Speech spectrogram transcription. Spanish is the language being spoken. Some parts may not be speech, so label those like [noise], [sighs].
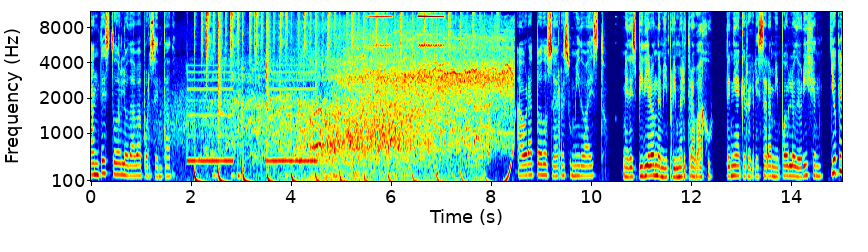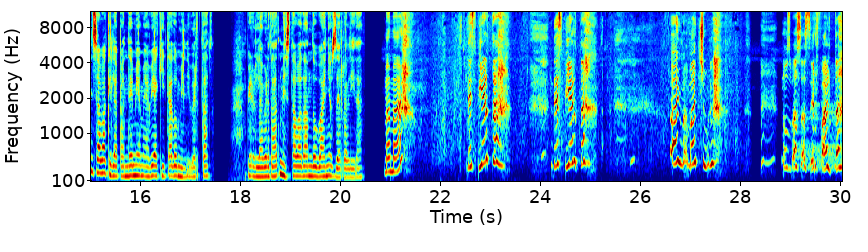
Antes todo lo daba por sentado. Ahora todo se ha resumido a esto. Me despidieron de mi primer trabajo. Tenía que regresar a mi pueblo de origen. Yo pensaba que la pandemia me había quitado mi libertad, pero la verdad me estaba dando baños de realidad. ¿Mamá? ¡Despierta! ¡Despierta! ¡Ay, mamá chula! Nos vas a hacer falta.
